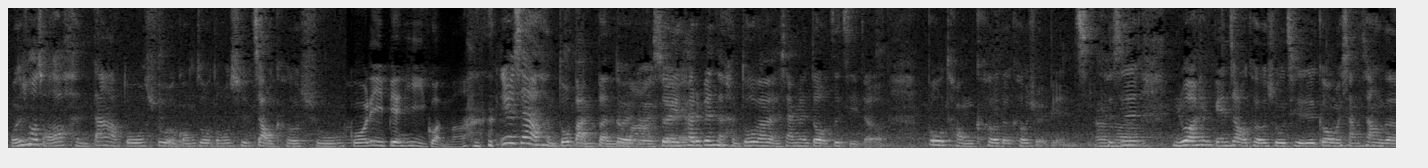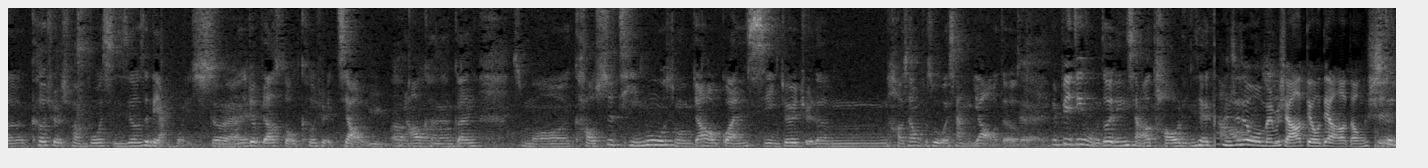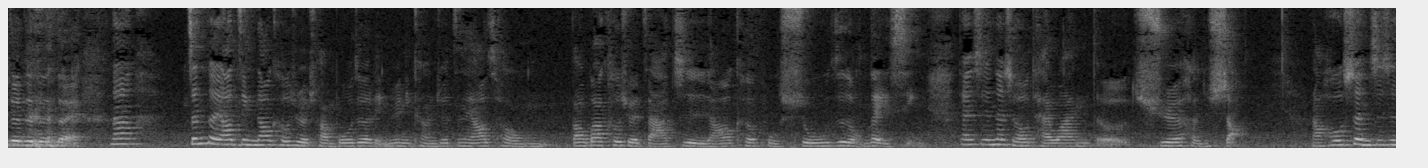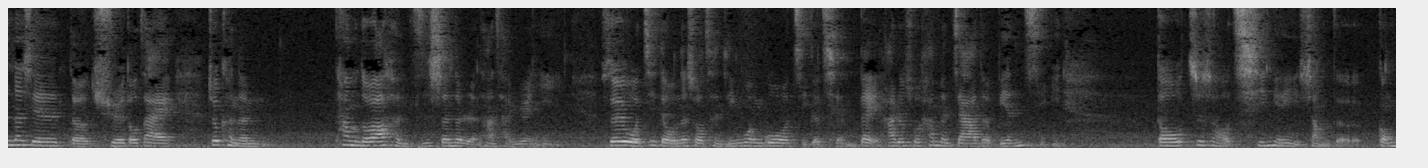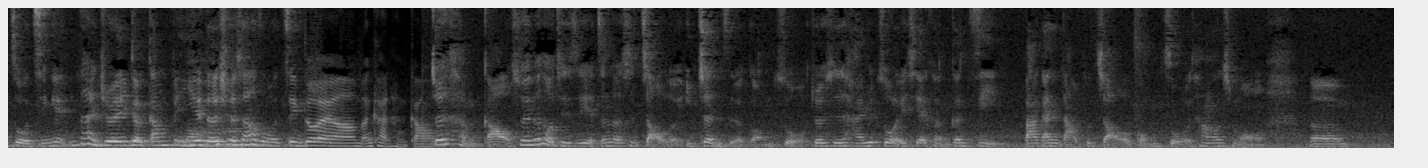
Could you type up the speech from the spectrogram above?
我那时候找到很大多数的工作都是教科书，国立编译馆吗？因为现在有很多版本了嘛，对对对所以它就变成很多版本下面都有自己的不同科的科学编辑。可是你如果要去编教科书，其实跟我们想象的科学传播其实就是两回事嘛，对那就比较走科学教育，嗯然后可能跟什么考试题目什么比较有关系，你就会觉得嗯，好像不是我想要的。对因为毕竟我们都已经想要逃离那些考 就是我们想要丢掉的东西。对对对对对，那真的要进到科学传播这个领域，你可能就真的要从包括科学杂志，然后科普书这种类型。但是那时候台湾的缺很少，然后甚至是那些的缺都在，就可能他们都要很资深的人他才愿意。所以我记得我那时候曾经问过几个前辈，他就说他们家的编辑都至少七年以上的工作经验。那你觉得一个刚毕业的学生要怎么进？对啊，门槛很高。就是很高，所以那时候其实也真的是找了一阵子的工作，就是还去做了一些可能跟自己八竿子打不着的工作，像什么呃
